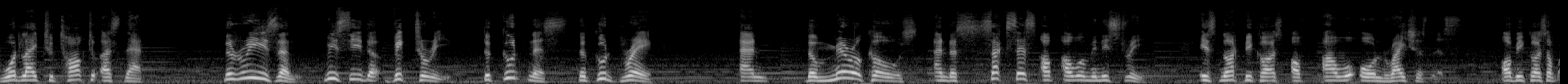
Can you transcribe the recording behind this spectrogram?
would like to talk to us that the reason we see the victory, the goodness, the good break, and the miracles and the success of our ministry is not because of our own righteousness or because of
